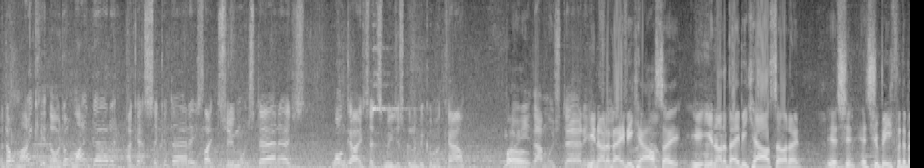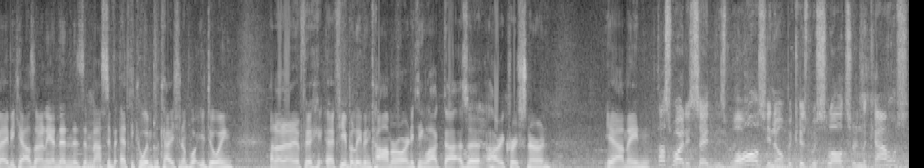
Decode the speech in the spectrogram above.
I don't like it though. I don't like dairy. I get sick of dairy. It's like too much dairy. I just one guy said to me, "You're just going to become a cow. Well, that much dairy." You're not a baby into cow, so you, you're not a baby cow, so I don't. It should, it should be for the baby cows only, and then there's a massive ethical implication of what you're doing. And I don't know if, you- if you believe in karma or anything like that as a oh, yeah. Hare Krishna. And yeah, I mean, That's why they say there's wars, you know, because we're slaughtering the cows.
